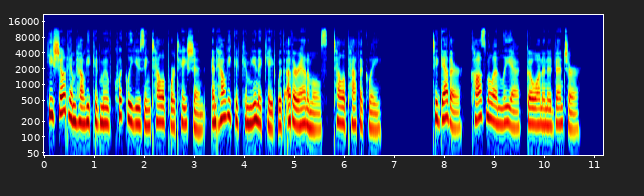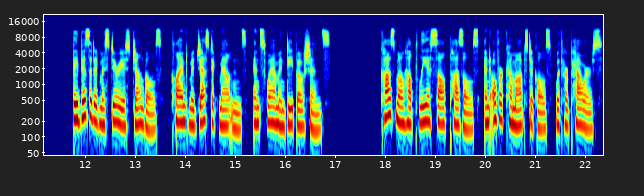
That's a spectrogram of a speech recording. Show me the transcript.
He showed him how he could move quickly using teleportation and how he could communicate with other animals telepathically. Together, Cosmo and Léa go on an adventure. They visited mysterious jungles, climbed majestic mountains, and swam in deep oceans. Cosmo helped Léa solve puzzles and overcome obstacles with her powers.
